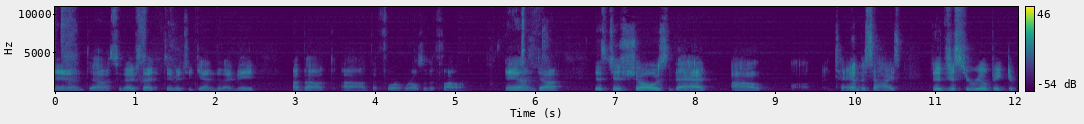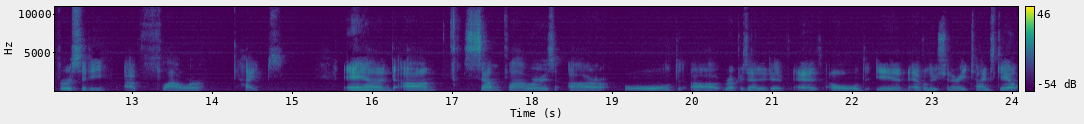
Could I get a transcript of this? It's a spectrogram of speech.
And uh, so there's that image again that I made about uh, the four whorls of the flower. And uh, this just shows that, uh, to emphasize, there's just a real big diversity of flower types. And um, some flowers are old, uh, representative as old in evolutionary timescale,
